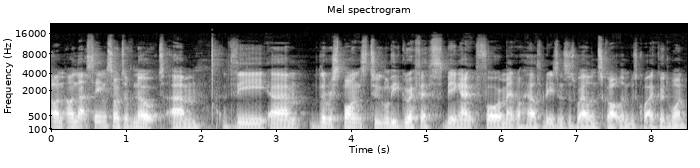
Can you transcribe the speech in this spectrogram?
on on that same sort of note, um, the um, the response to Leigh Griffiths being out for mental health reasons as well in Scotland was quite a good one,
